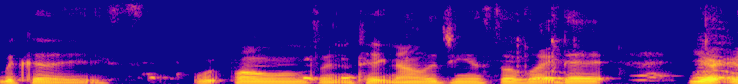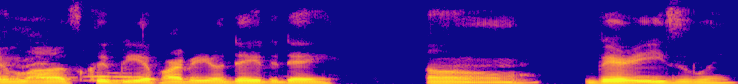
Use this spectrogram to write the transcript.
because with phones and technology and stuff like that, your in-laws could be a part of your day to day, um, very easily.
